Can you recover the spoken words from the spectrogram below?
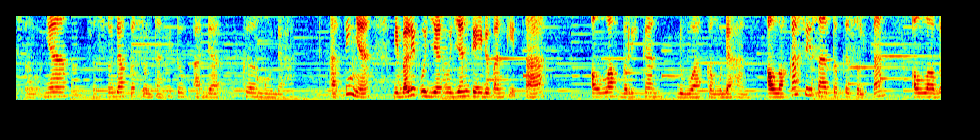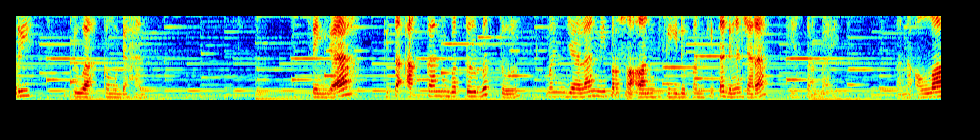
Sesungguhnya sesudah kesulitan itu ada kemudahan. Artinya, di balik ujian-ujian kehidupan kita, Allah berikan dua kemudahan. Allah kasih satu kesulitan, Allah beri dua kemudahan. Sehingga kita akan betul-betul menjalani persoalan kehidupan kita dengan cara yang terbaik. Karena Allah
